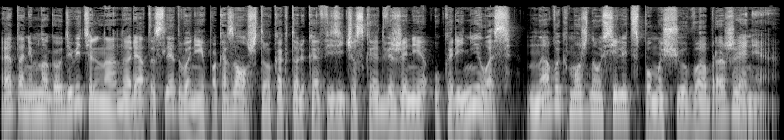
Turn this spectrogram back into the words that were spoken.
Это немного удивительно, но ряд исследований показал, что как только физическое движение укоренилось, навык можно усилить с помощью воображения.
